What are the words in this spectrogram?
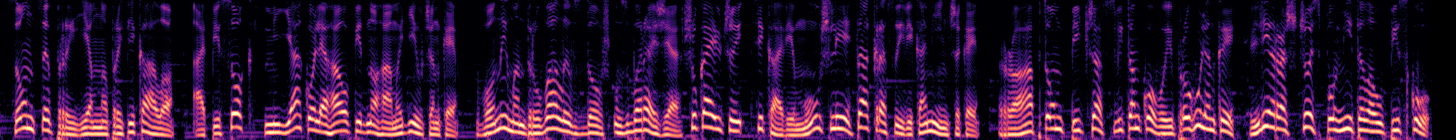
Сонце приємно припікало, а пісок м'яко лягав під ногами дівчинки. Вони мандрували вздовж узбережжя, шукаючи цікаві мушлі та красиві камінчики. Раптом під час світанкової прогулянки Лєра щось помітила у піску.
